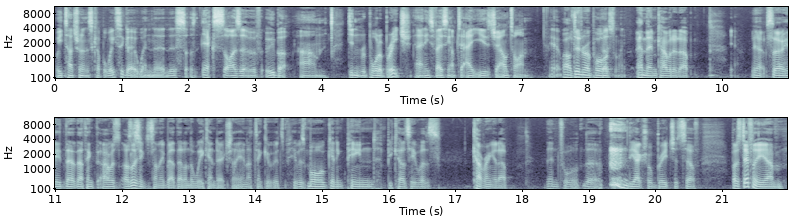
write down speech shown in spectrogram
we touched on this a couple of weeks ago when the, the ex CISO of Uber um, didn't report a breach, and he's facing up to eight years jail time. Yeah. Well, didn't report Personally. and then covered it up. Yeah. Yeah, so he, that, I think I was I was listening to something about that on the weekend actually, and I think it was he was more getting pinned because he was covering it up than for the the actual breach itself. But it's definitely um,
